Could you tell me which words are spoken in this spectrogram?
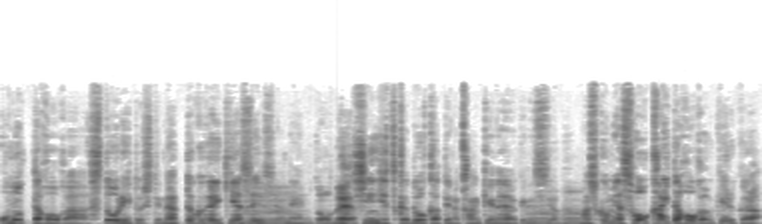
思った方がストーリーとして納得がいきやすいですよねうん。そうね。真実かどうかっていうのは関係ないわけですよ。うんうんマスコミはそう書いた方が受けるから、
